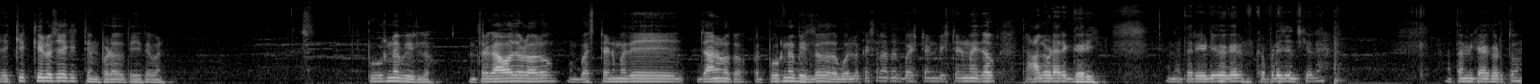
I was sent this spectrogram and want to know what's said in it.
एक एक किलोचे एक एक थेंब पडत होते इथे पण. पूर्ण भिजलो. नंतर गावाजवळ आलो. बस स्टँडमध्ये जाणार होतो पण पूर्ण भिजलो होतो. बोललो कशाला आता बस स्टँड बस स्टँडमध्ये जाऊ? तर आलो डायरेक्ट घरी. आणि आता रेडी वगैरे कपडे चेंज केले. आता मी काय करतो?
